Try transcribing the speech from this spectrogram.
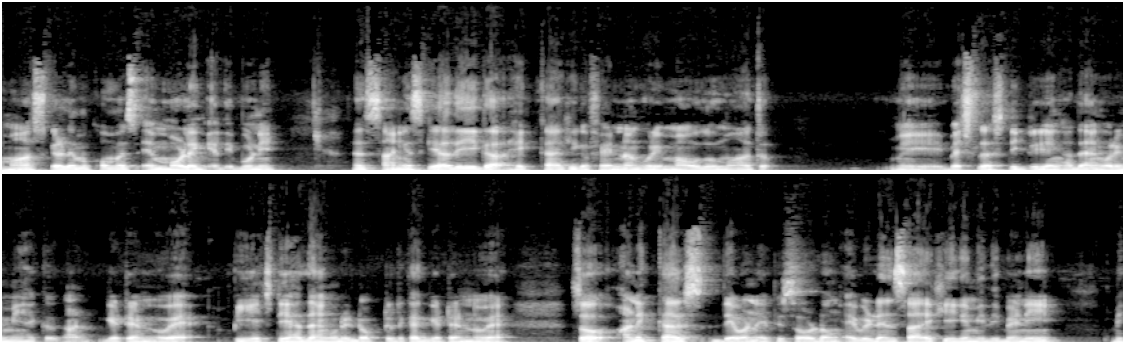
مسلم کو مسئر موڑ کے بونی سائنس کے فنڈری موت می بچلرس ڈگری ہاں گیٹ پی ایچ ڈی ہزار ڈاکٹر گیٹ نو سوک دیوسو ایڈنس آگ میری بین می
